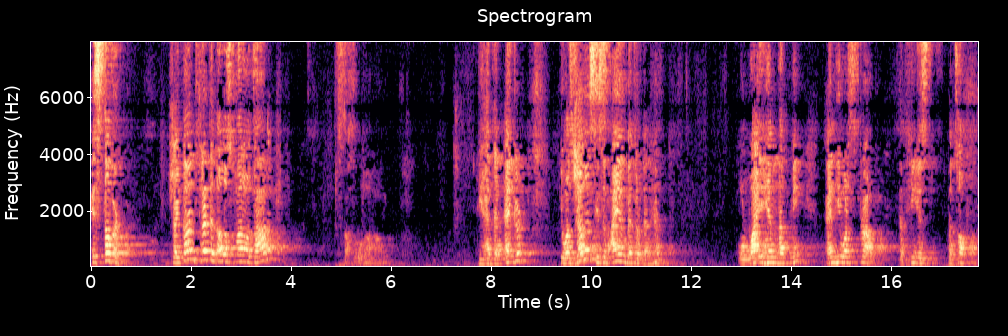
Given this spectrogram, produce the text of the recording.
is stubborn. Shaitan threatened Allah subhanahu wa ta'ala. he had that anger. He was jealous. He said, I am better than him. Or why him, not me? And he was proud that he is the top one.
